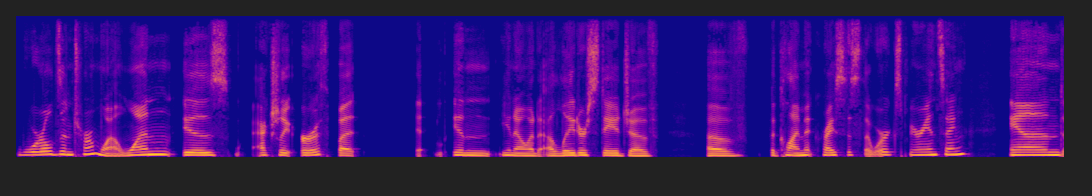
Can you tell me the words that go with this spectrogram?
worlds in turmoil. One is actually Earth, but in, you know, at a later stage of of the climate crisis that we're experiencing. And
